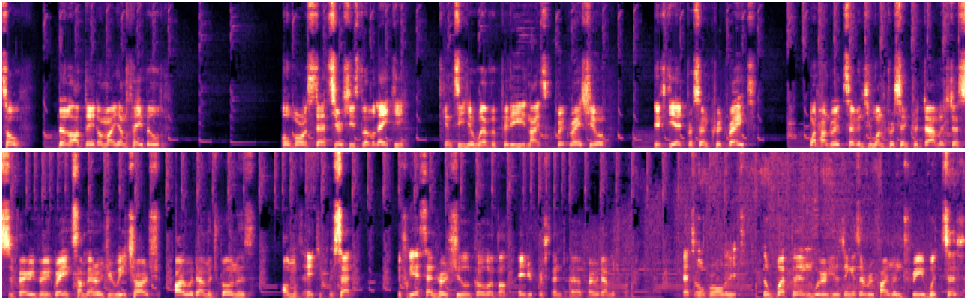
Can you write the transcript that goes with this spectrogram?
So, little update on my Yanfei build. Overall stats here, she's level 80. You can see here we have a pretty nice crit ratio, 58% crit rate, 171% crit damage, that's very very great, some energy recharge, pyro damage bonus, almost 80%. If we ascend her, she'll go above 80% uh, pyro damage bonus. That's overall it. The weapon we're using is a refinement 3 Widsith.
